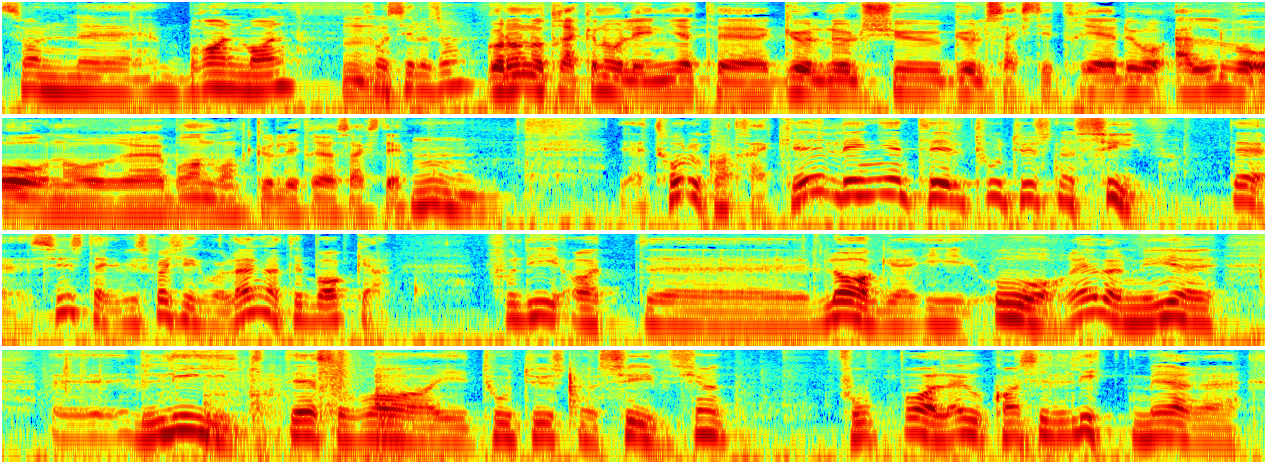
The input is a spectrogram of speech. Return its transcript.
sånn eh, brannmann, for å si det sånn. Går det an å trekke noen linje til gull 07, gull 63? Du var 11 år når eh, Brann vant gull i 63. Mm. Jeg tror du kan trekke linjen til 2007. Det syns jeg. Vi skal ikke gå lenger tilbake. Fordi at eh, laget i år er vel mye eh, lik det som var i 2007. Skjønt fotball er jo kanskje litt mer eh,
